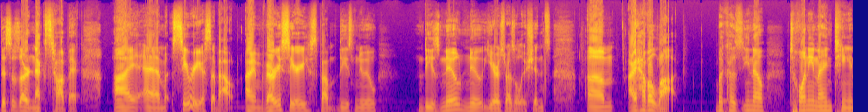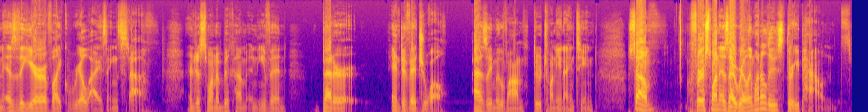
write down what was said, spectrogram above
this is our next topic. I am serious about. I am very serious about these new these new New Year's resolutions. Um, I have a lot because you know, 2019 is the year of like realizing stuff. and just want to become an even better individual as we move on through 2019. So, first one is I really want to lose three pounds.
